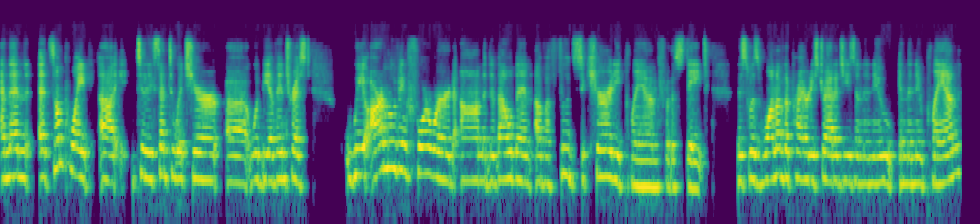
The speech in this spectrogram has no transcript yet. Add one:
and then at some point, uh, to the extent to which you're uh, would be of interest, we are moving forward on the development of a food security plan for the state. This was one of the priority strategies in the new in the new plan,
